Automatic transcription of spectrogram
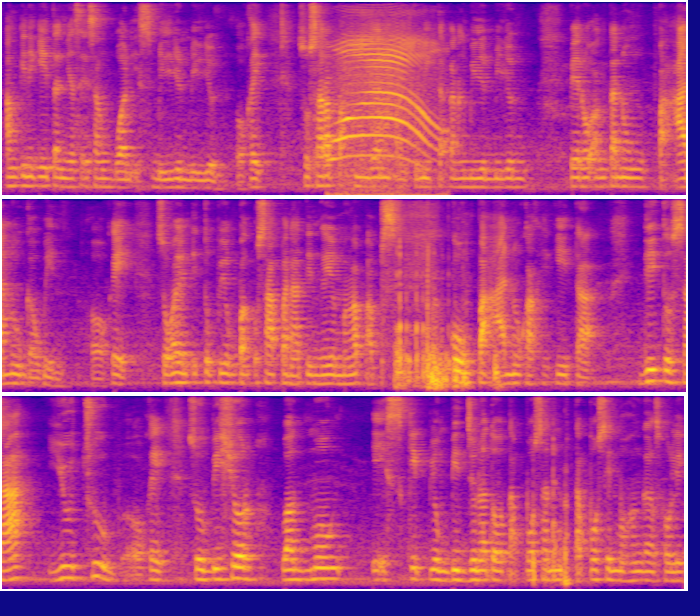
ang kinikita niya sa isang buwan is million-million. Okay? So sarap pakinggan kung kumita ka ng million-million pero ang tanong paano gawin? Okay. So ngayon ito po yung pag-usapan natin ngayon mga paps kung paano kakikita dito sa YouTube. Okay? So be sure wag mong i-skip yung video na to tapusan tapusin mo hanggang sa huli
